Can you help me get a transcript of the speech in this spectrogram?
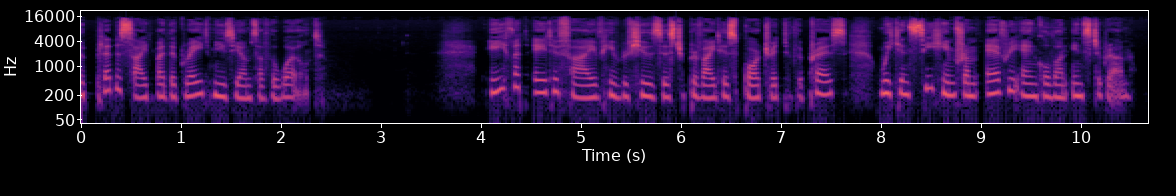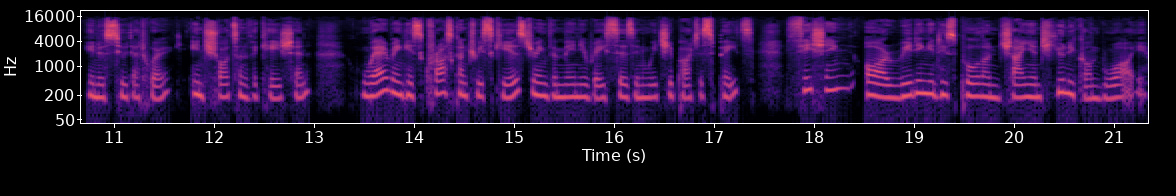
a plebiscite by the great museums of the world. If at 85 he refuses to provide his portrait to the press, we can see him from every angle on Instagram, in a suit at work, in shorts on vacation, wearing his cross country skis during the many races in which he participates, fishing, or reading in his pool on giant unicorn buoy.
